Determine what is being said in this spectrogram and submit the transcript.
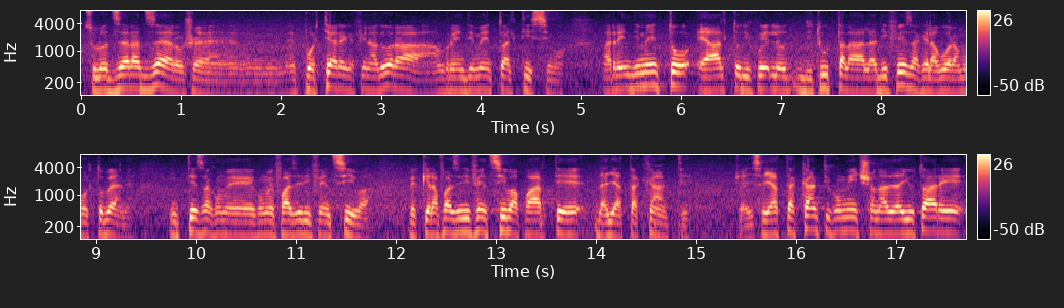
Sullo 0-0 cioè, è un portiere che fino ad ora ha un rendimento altissimo, ma il rendimento è alto di, quello, di tutta la, la, difesa che lavora molto bene, intesa come, come fase difensiva, perché la fase difensiva parte dagli attaccanti, cioè, se gli attaccanti cominciano ad aiutare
